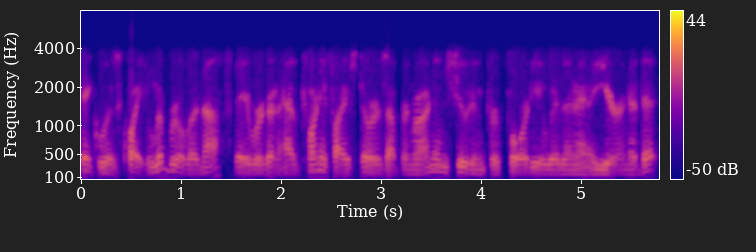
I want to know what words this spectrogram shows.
think it was quite liberal enough. They were going to have 25 stores up and running, shooting for 40 within a year and a bit.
